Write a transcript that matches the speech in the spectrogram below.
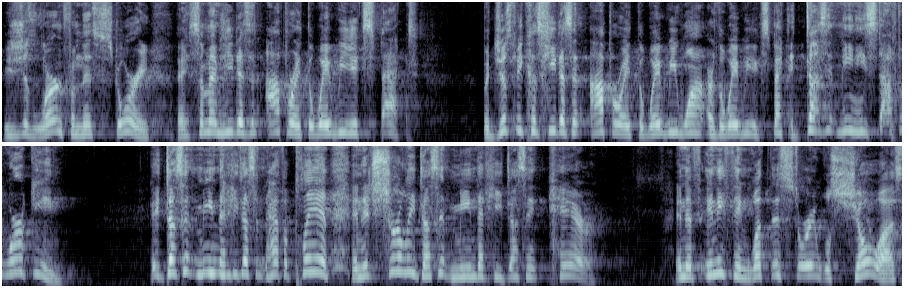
we just learn from this story that sometimes he doesn't operate the way we expect. But just because he doesn't operate the way we want or the way we expect, it doesn't mean he stopped working. It doesn't mean that he doesn't have a plan, and it surely doesn't mean that he doesn't care. And if anything, what this story will show us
